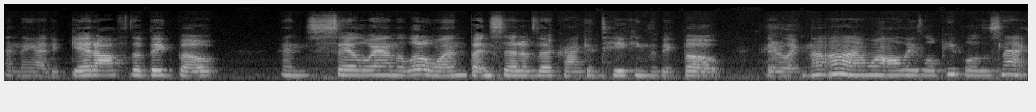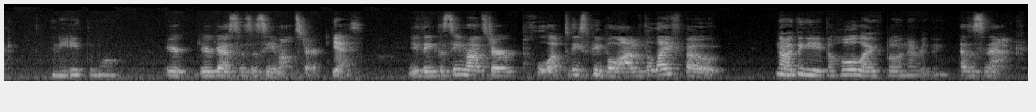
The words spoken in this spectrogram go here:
and they had to get off the big boat and sail away on the little one, but instead of the Kraken taking the big boat, they were like, nah, I want all these little people as a snack. And he ate them all. Your, your guess is a sea monster. Yes. You think the sea monster plucked these people out of the lifeboat No, I think he ate the whole lifeboat and everything. as a snack.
